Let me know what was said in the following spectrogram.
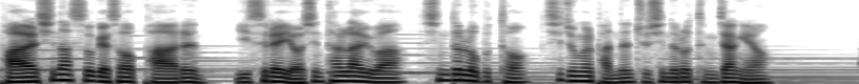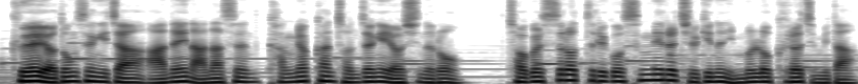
바알 신화 속에서 바알은 이슬의 여신 탈라유와 신들로부터 시중을 받는 주신으로 등장해요. 그의 여동생이자 아내인 아낫은 강력한 전쟁의 여신으로 적을 쓰러뜨리고 승리를 즐기는 인물로 그려집니다.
